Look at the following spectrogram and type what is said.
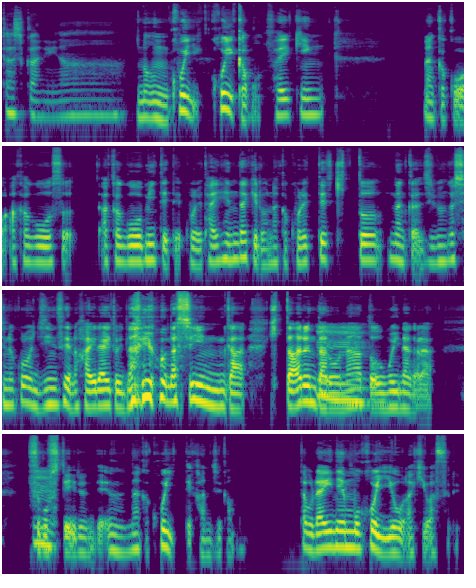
確かになのうん、濃い、濃いかも。最近、なんかこう赤子をそ、赤子を見てて、これ大変だけど、なんかこれってきっと、なんか自分が死ぬ頃に人生のハイライトになるようなシーンがきっとあるんだろうなと思いながら過ごしているんで、うん、なんか濃いって感じかも。多分来年も濃いような気はする。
